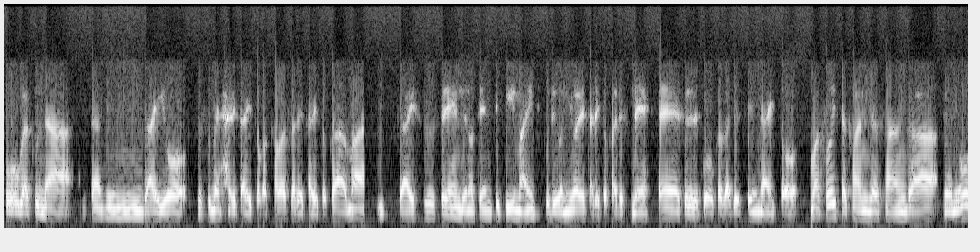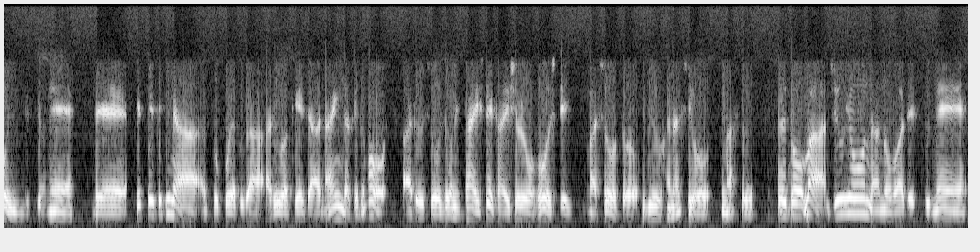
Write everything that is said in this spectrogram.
高額なビタミン剤を勧められたりとか買わされたりとか、まあ、1回数千円での点滴毎日来るように言われたりとかですね、えー、それで効果が出ていないと、まあ、そういった患者さんが非常に多いんですよね。で決定的な特効薬があるわけじゃないんだけどもある症状に対して対処療法をしていきましょうという話をします。それと、まあ、重要なのはですね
